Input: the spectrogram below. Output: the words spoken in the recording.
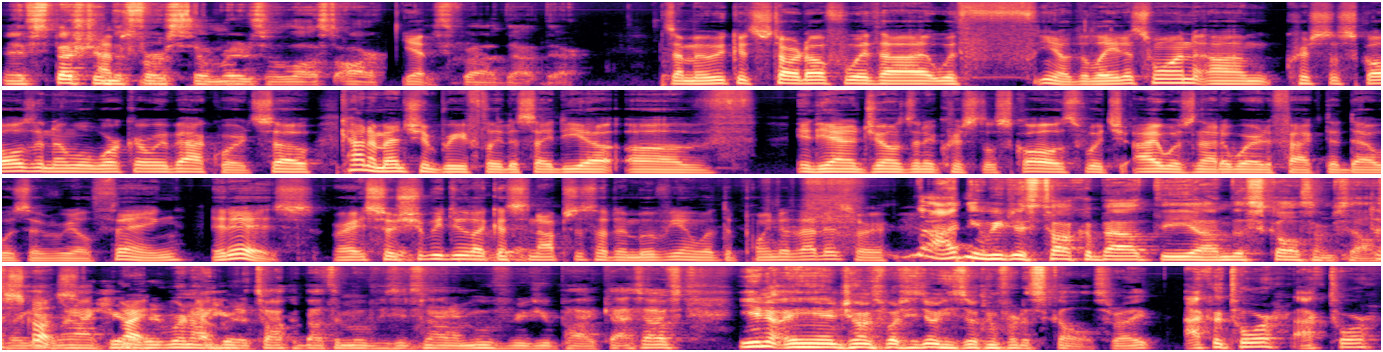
and especially in the first film, Raiders of the Lost Ark. Yep. it's spread out there. I mean, we could start off with uh with you know the latest one, um, Crystal Skulls, and then we'll work our way backwards. So, kind of mentioned briefly this idea of Indiana Jones and the Crystal Skulls, which I was not aware of the fact that that was a real thing. It is, right? So, should we do like a synopsis of the movie and what the point of that is, or No, I think we just talk about the um, the skulls themselves. The Again, skulls, we're not here. right. We're not here to talk about the movies. It's not a movie review podcast. I was, you know, Indiana Jones. What he's doing? He's looking for the skulls, right? Actor, Actor.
